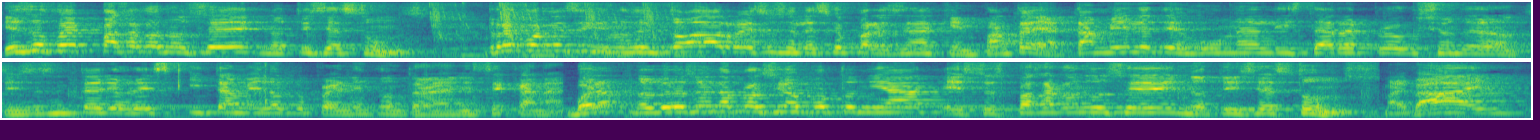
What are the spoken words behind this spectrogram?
Y eso fue Pasa Conoce Noticias Tunes. Recuerden seguirnos en todas las redes sociales que aparecen aquí en pantalla. También les dejo una lista de reproducción de las noticias anteriores y también lo que pueden encontrar en este canal. Bueno, nos vemos en la próxima oportunidad. Esto es Pasa Conoce Noticias Tunes. Bye bye.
